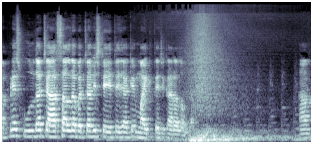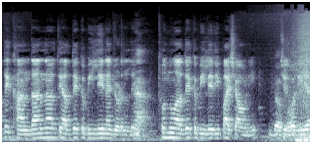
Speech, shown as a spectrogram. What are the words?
ਆਪਣੇ ਸਕੂਲ ਦਾ 4 ਸਾਲ ਦਾ ਬੱਚਾ ਵੀ ਸਟੇਜ ਤੇ ਜਾ ਕੇ ਮਾਈਕ ਤੇ ਜਕਾਰਾ ਲਾਉਂਦਾ। ਆਪਦੇ ਖਾਨਦਾਨ ਨਾਲ ਤੇ ਆਪਦੇ ਕਬੀਲੇ ਨਾਲ ਜੁੜਨ ਲਈ। ਤੁਹਾਨੂੰ ਆਪਦੇ ਕਬੀਲੇ ਦੀ ਭਾਸ਼ਾ ਆਉਣੀ ਜ਼ਰੂਰੀ ਹੈ।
